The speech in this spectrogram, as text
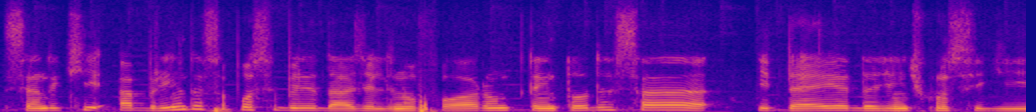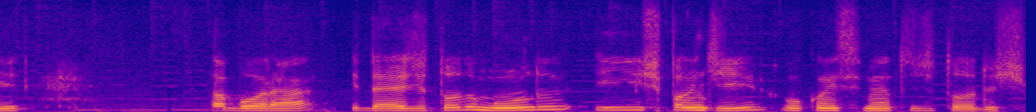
Sendo que abrindo essa possibilidade ali no fórum, tem toda essa ideia da gente conseguir elaborar ideia de todo mundo e expandir o conhecimento de todos.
